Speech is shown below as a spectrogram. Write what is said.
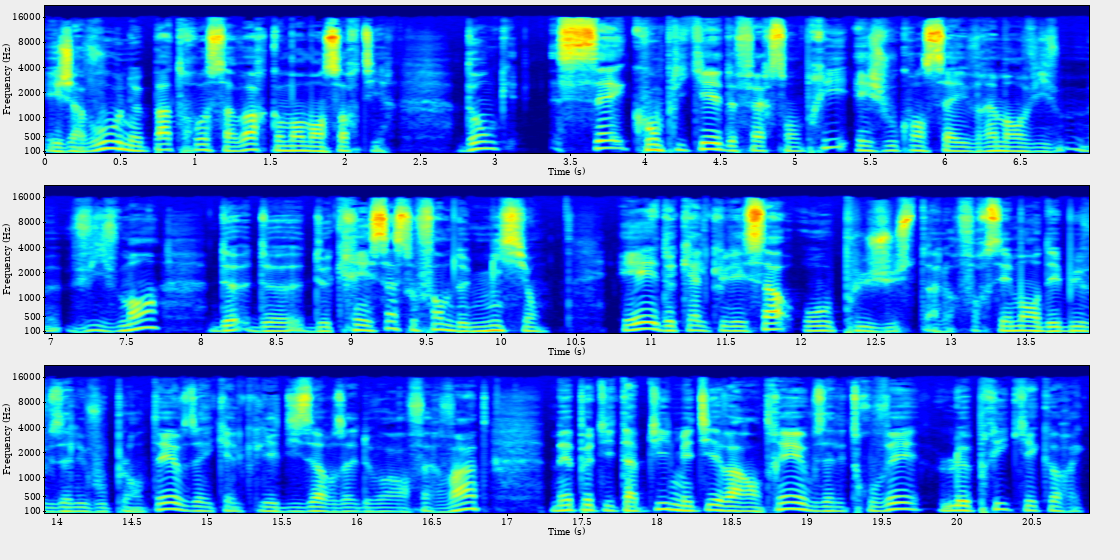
Et j'avoue ne pas trop savoir comment m'en sortir. Donc, c'est compliqué de faire son prix et je vous conseille vraiment vivement de, créer ça sous forme de mission et de calculer ça au plus juste. Alors forcément, au début, vous allez vous planter, vous allez calculer 10 heures, vous allez devoir en faire 20, mais petit à petit, le métier va rentrer et vous allez trouver le prix qui est correct.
